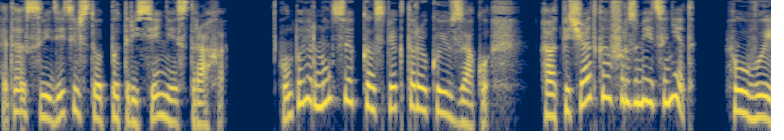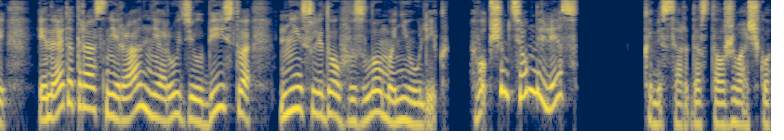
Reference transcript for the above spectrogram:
Это свидетельство потрясения и страха. Он повернулся к инспектору Каюзаку. А отпечатков, разумеется, нет. Увы, и на этот раз ни ран, ни орудия убийства, ни следов взлома, ни улик. В общем, темный лес. Комиссар достал жвачку.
